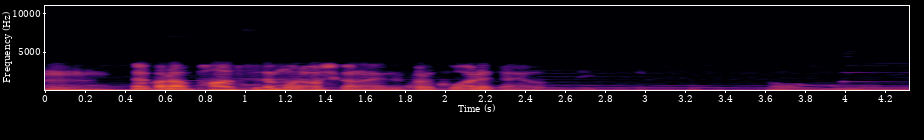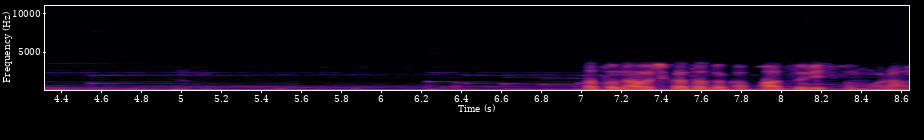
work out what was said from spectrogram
うん、だからパーツでもらうしかないよね、これ壊れたよって言って。うんあと直し方とかパーツリストもらっ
